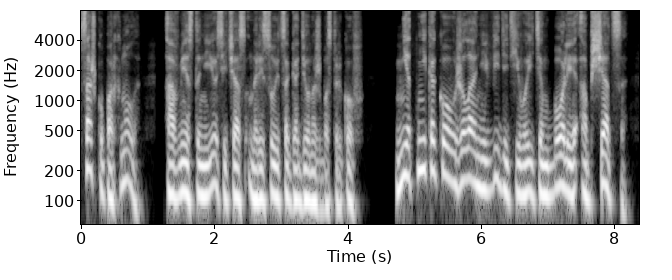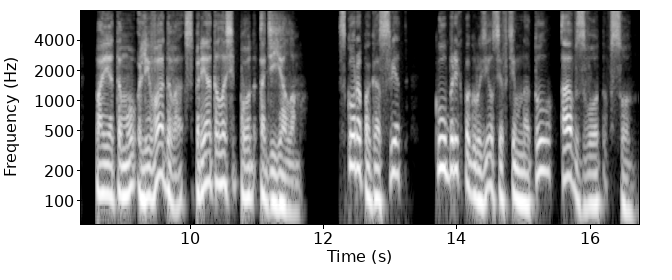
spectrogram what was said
Сашку порхнула, а вместо нее сейчас нарисуется гаденыш Бастрюков. Нет никакого желания видеть его и тем более общаться, поэтому Левадова спряталась под одеялом. Скоро погас свет, кубрик погрузился в темноту, а взвод — в сон.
